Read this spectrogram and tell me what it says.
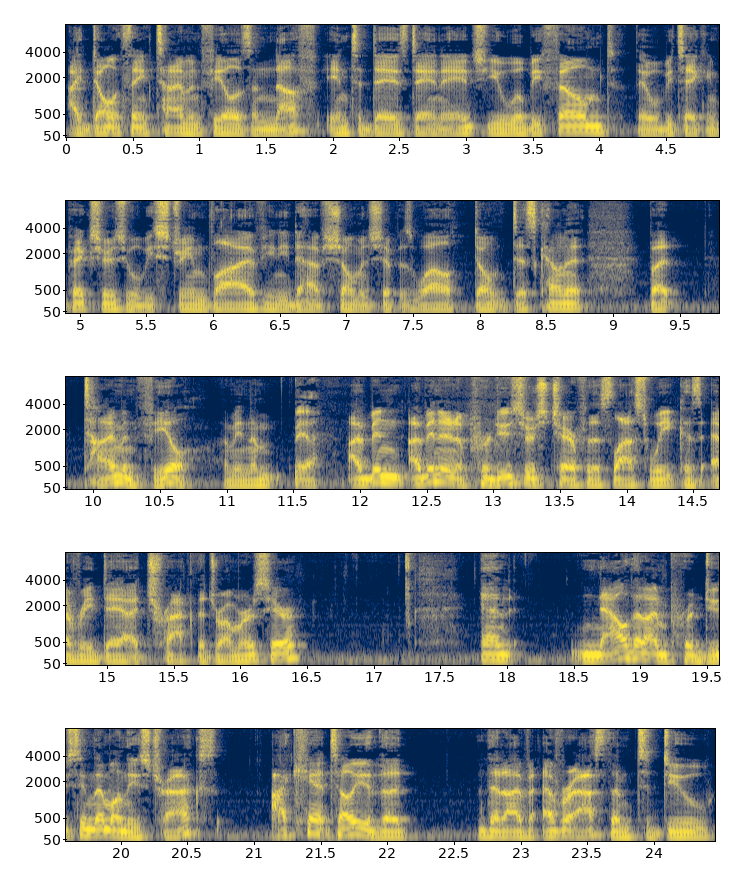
I don't think time and feel is enough in today's day and age. You will be filmed, they will be taking pictures, you will be streamed live. You need to have showmanship as well. Don't discount it, but time and feel. I mean, I'm, Yeah. I've been I've been in a producer's chair for this last week because every day I track the drummers here, and now that I'm producing them on these tracks, I can't tell you that that I've ever asked them to do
